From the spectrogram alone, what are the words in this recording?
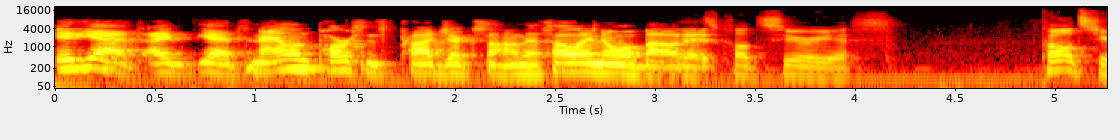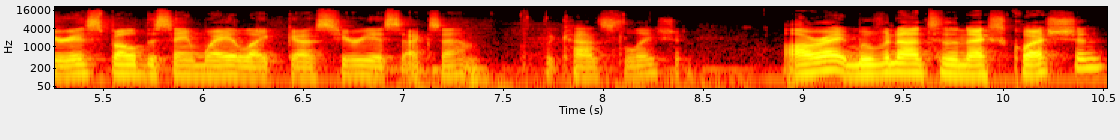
It yeah, I yeah, it's an Alan Parsons project song. That's all I know about it. It's called Sirius, Called Sirius, spelled the same way like uh, Sirius XM. the constellation. All right, moving on to the next question.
